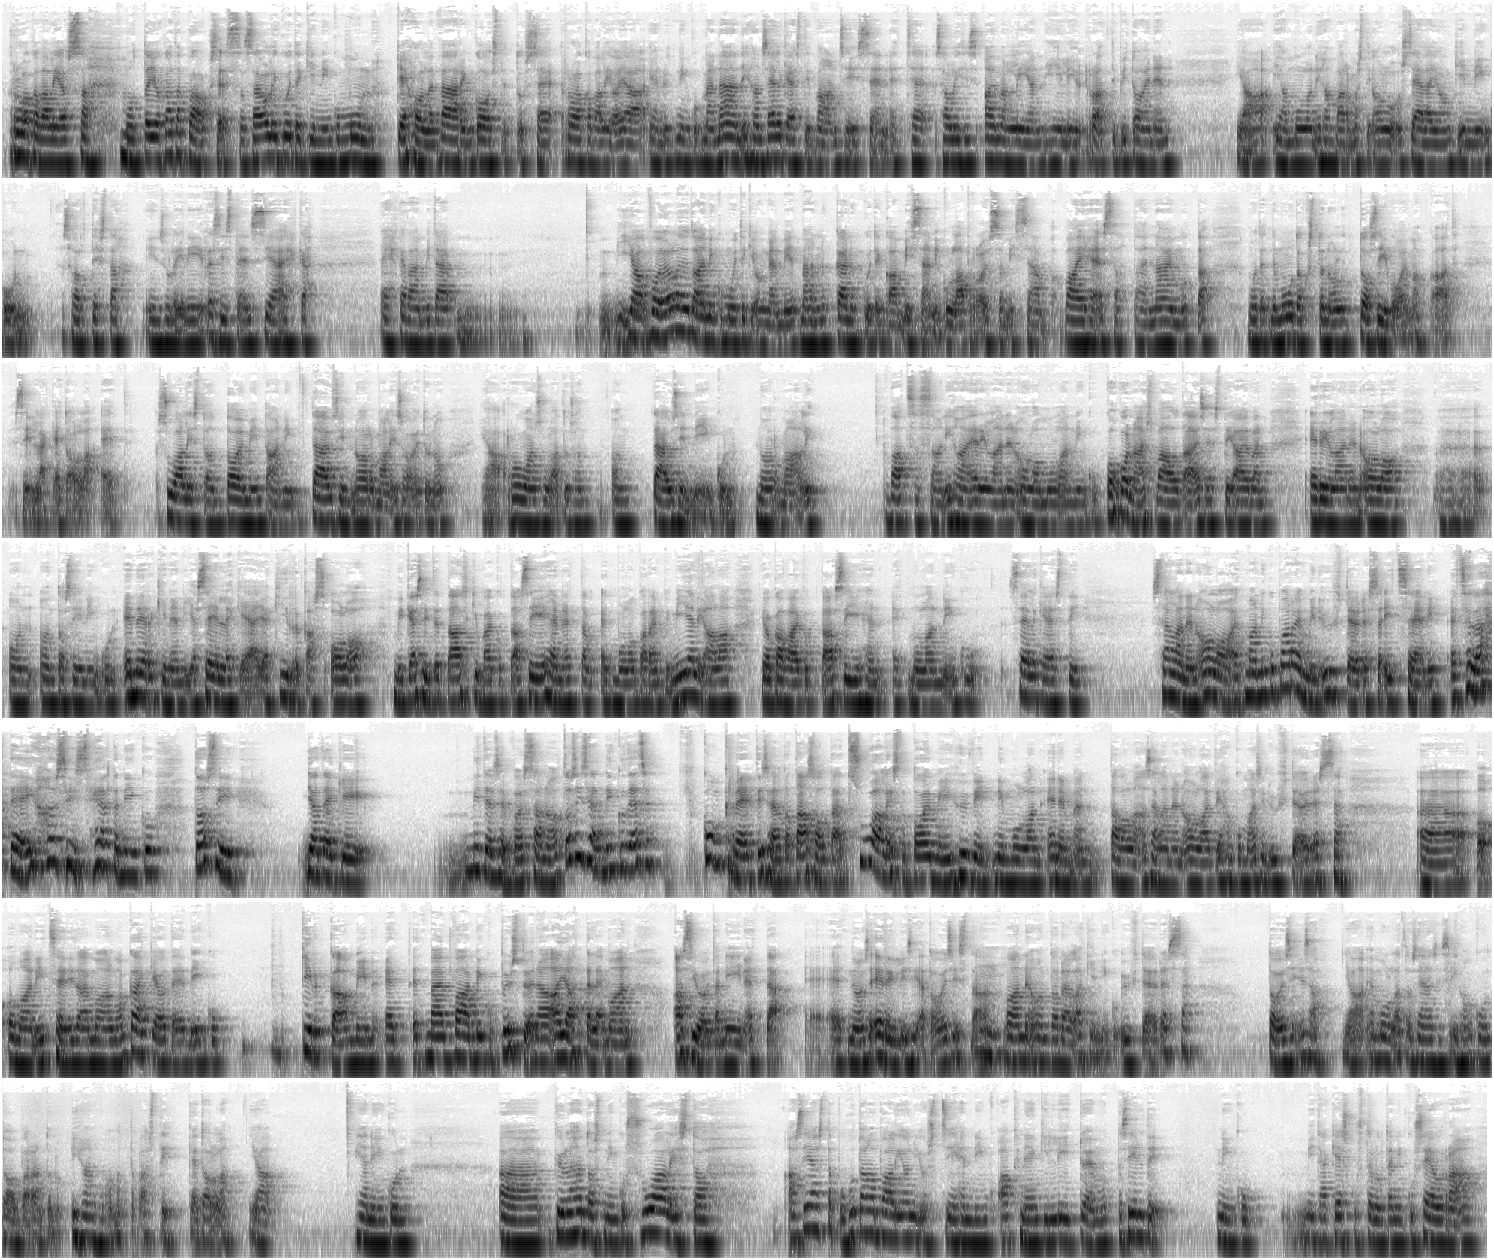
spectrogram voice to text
ruokavaliossa, mutta joka tapauksessa se oli kuitenkin niin kuin mun keholle väärin koostettu se ruokavalio ja, ja nyt niin kuin mä näen ihan selkeästi vaan siis sen, että se, se oli siis aivan liian hiilihydraattipitoinen ja, ja mulla on ihan varmasti ollut siellä jonkin niin kuin sortista insuliiniresistenssiä ehkä, ehkä tai mitä ja voi olla jotain niin kuin muitakin ongelmia, että mä en ole käynyt kuitenkaan missään niin kuin labroissa missään vaiheessa tai näin, mutta, mutta että ne muutokset on ollut tosi voimakkaat sillä ketolla, että suoliston toiminta on niin täysin normalisoitunut ja ruoansulatus on, on täysin niin kuin normaali. Vatsassa on ihan erilainen olo, mulla on niin kuin kokonaisvaltaisesti aivan erilainen olo, on, on tosi niin kuin energinen ja selkeä ja kirkas olo, mikä sitten taaskin vaikuttaa siihen, että, että mulla on parempi mieliala, joka vaikuttaa siihen, että mulla on niin kuin selkeästi sellainen olo, että mä oon niinku paremmin yhteydessä itseeni. Että se lähtee ihan siis sieltä niinku tosi jotenkin, miten se voisi sanoa, tosi sieltä niinku, se konkreettiselta tasolta, että suolisto toimii hyvin, niin mulla on enemmän tavallaan sellainen olo, että ihan kun mä olisin yhteydessä öö, omaan itseeni tai maailman kaikkeuteen niinku kirkkaammin, että et mä en vaan niinku pysty enää ajattelemaan asioita niin, että että ne olisi erillisiä toisistaan, mm. vaan ne on todellakin niin kuin yhteydessä toisiinsa. Ja, ja mulla tosiaan siis ihon kunto on parantunut ihan huomattavasti ketolla. Ja, ja niin kuin, ää, kyllähän tuosta niin suolisto asiasta puhutaan paljon just siihen niin kuin akneenkin liittyen, mutta silti niin kuin, mitä keskusteluita niin kuin seuraa,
